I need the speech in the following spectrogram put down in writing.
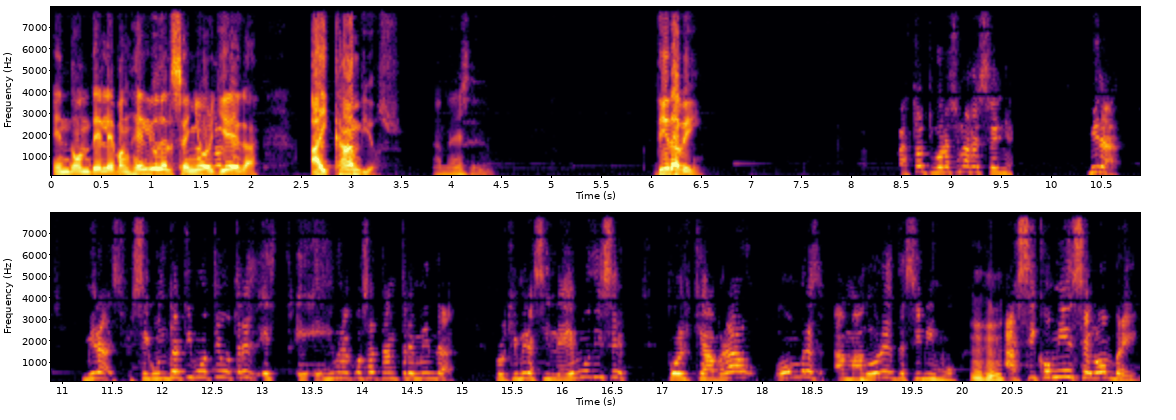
en donde el Evangelio del Señor llega, hay cambios. Amén. Sí. Di David. Pastor, te voy a hacer una reseña. Mira, mira, segunda Timoteo 3 es, es una cosa tan tremenda. Porque mira, si leemos, dice, porque habrá hombres amadores de sí mismos. Ujú. Así comienza el hombre,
